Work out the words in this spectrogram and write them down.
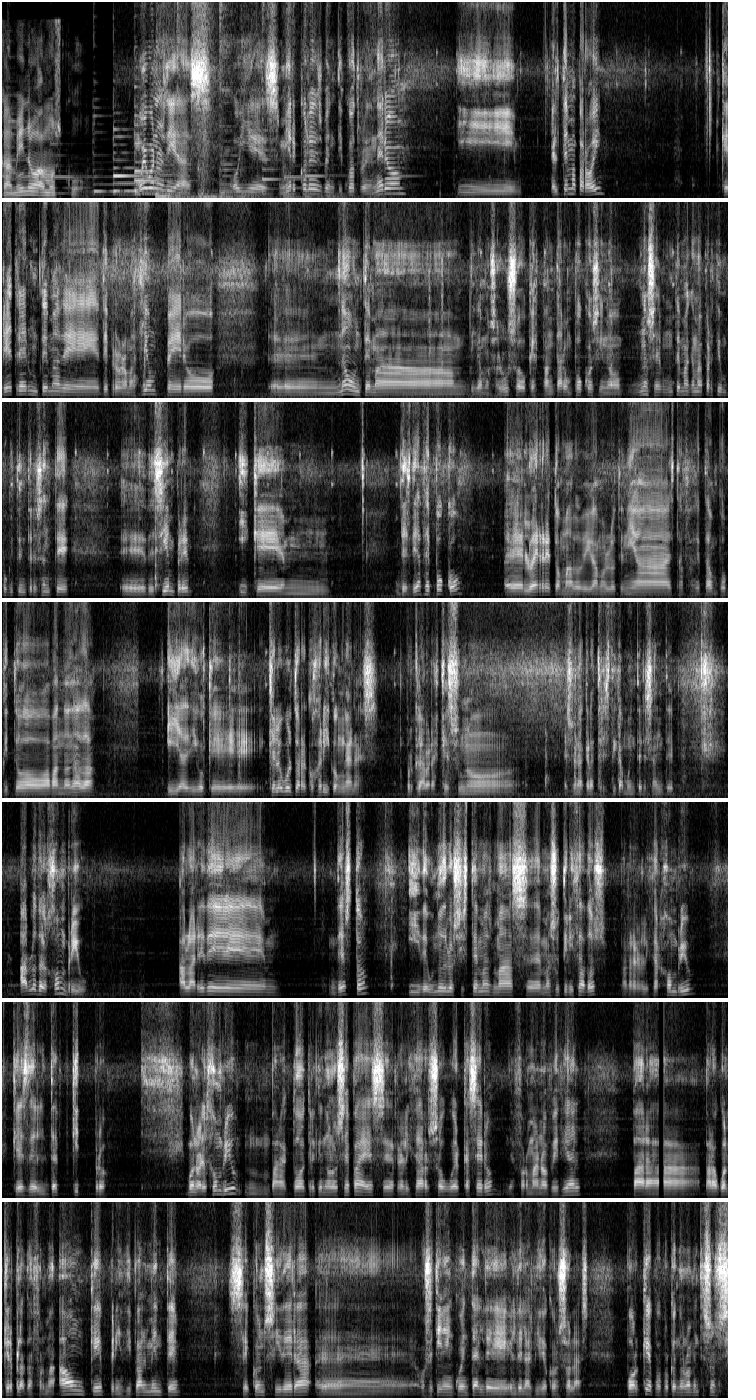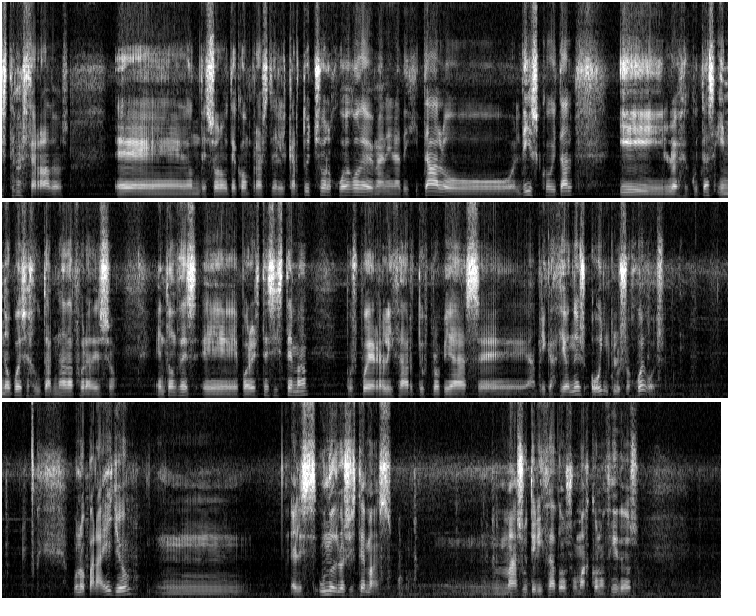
camino a Moscú. Muy buenos días. Hoy es miércoles 24 de enero y el tema para hoy quería traer un tema de, programación, pero eh, no un tema, digamos, al uso que espantar un poco, sino, no sé, un tema que me ha parecido un poquito interesante eh, de siempre y que mm, desde hace poco eh, lo he retomado, digamos, lo tenía esta faceta un poquito abandonada y ya digo que, lo he vuelto a recoger y con ganas, porque la verdad es que es, uno, es una característica muy interesante. Hablo del homebrew, hablaré de, de esto y de uno de los sistemas más, eh, más utilizados para realizar homebrew, que es del DevKit Pro. Bueno, el homebrew, mm, para todo aquel que no lo sepa, es eh, realizar software casero de forma no oficial para, cualquier plataforma, aunque principalmente se considera eh, o se tiene en cuenta el de, las videoconsolas. ¿Por qué? Pues porque normalmente son sistemas cerrados, eh, donde solo te compras el cartucho, el juego de manera digital o el disco y tal, y lo ejecutas y no puedes ejecutar nada fuera de eso. Entonces, eh, por este sistema, pues puedes realizar tus propias aplicaciones o incluso juegos. Bueno, para ello, mm, uno de los sistemas más utilizados o más conocidos,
